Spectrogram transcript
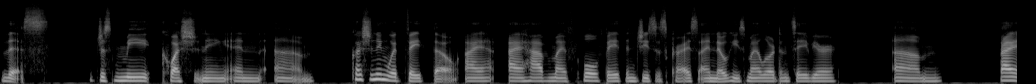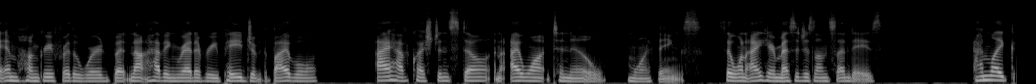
this, just me questioning and um, questioning with faith. Though I I have my full faith in Jesus Christ. I know He's my Lord and Savior. Um, I am hungry for the word, but not having read every page of the Bible, I have questions still and I want to know more things. So when I hear messages on Sundays, I'm like,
